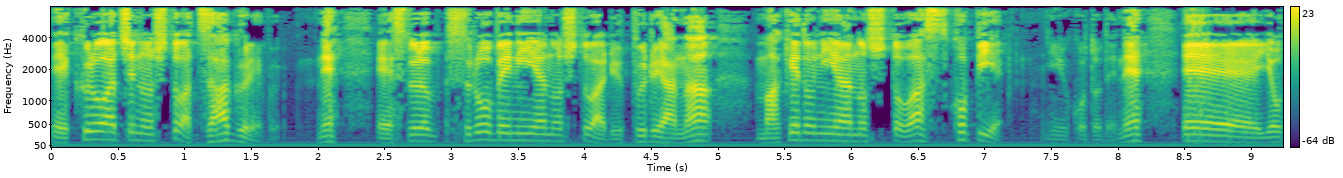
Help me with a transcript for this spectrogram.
えー、クロアチアの首都はザグレブ。ね、えー、スロスロベニアの首都はリュプリアナ、マケドニアの首都はスコピエ。いうことでね、えー、4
